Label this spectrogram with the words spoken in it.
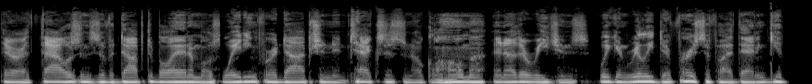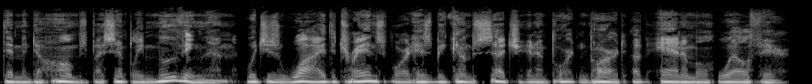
There are thousands of adoptable animals waiting for adoption in Texas and Oklahoma and other regions. We can really diversify that and get them into homes by simply moving them, which is why the transport has become such an important part of animal welfare.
